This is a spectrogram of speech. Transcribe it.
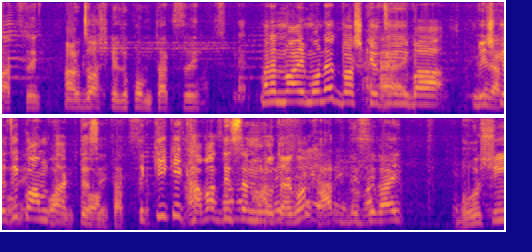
থাকছে আচ্ছা। দশ কেজি কম থাকছে। মানে নয় মনে দশ কেজি হ্যাঁ, বা বিশ কেজি কম থাকতেছে। কি কি খাবার দিচ্ছেন মূলত এখন? ভাত দিচ্ছি ভাই ভুসি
